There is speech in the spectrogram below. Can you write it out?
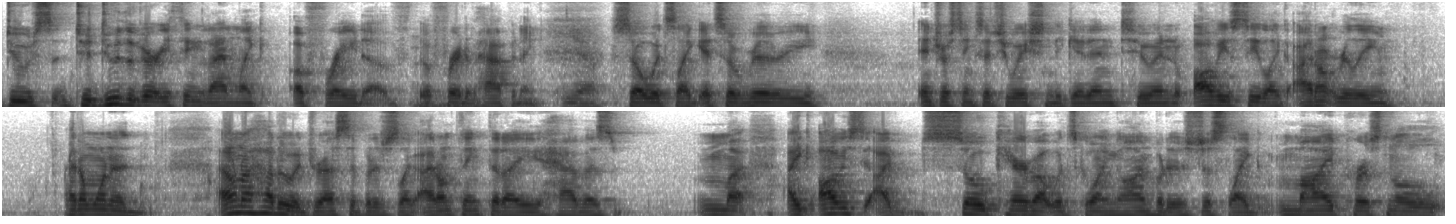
do to do the very thing that I'm like afraid of, mm-hmm. afraid of happening. yeah So it's like it's a very interesting situation to get into, and obviously, like I don't really, I don't want to, I don't know how to address it, but it's just like I don't think that I have as my, I obviously I so care about what's going on, but it's just like my personal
